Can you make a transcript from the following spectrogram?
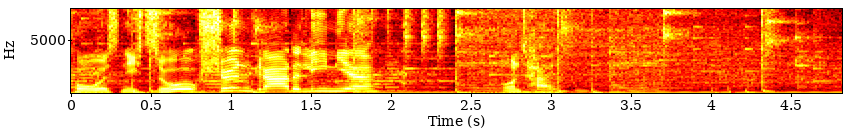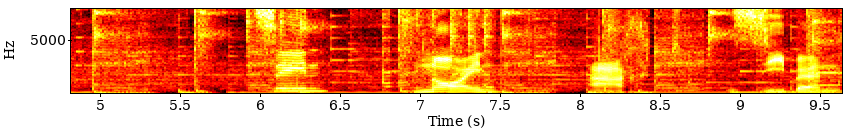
Po ist nicht zu hoch. Schön gerade Linie. Und halten. 10, 9, 8, 7,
